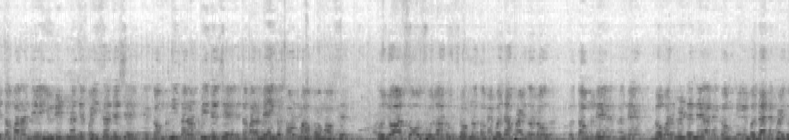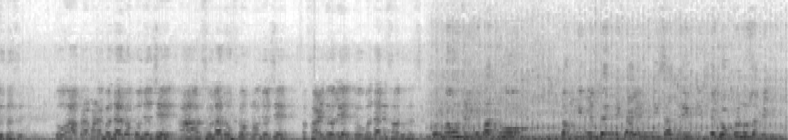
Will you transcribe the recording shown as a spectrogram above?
એ તમારા જે યુનિટના જે પૈસા જે છે, એ કંપની તરફથી જે છે, એ તમારા બેંક અકાઉન્ટમાં આપવામાં આવશે. તો જો આ સો સોલાર રૂફટોપનો તમે બધા ફાયદો લો, તો તમને અને ગવર્મેન્ટને અને કંપનીને બધાને ફાયદો થશે. તો આ પ્રમાણે બધા લોકો જે છે આ સોલાર રૂફટોપનો જે છે ફાયદો લે તો બધાને સારું થશે. એવું છે કે પાછું તકલીફ એમ થાય કે ગાયનની સાથે કે છે કે ડૉક્ટરનું સર્ટિફિકેટ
